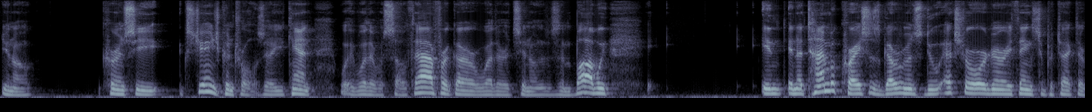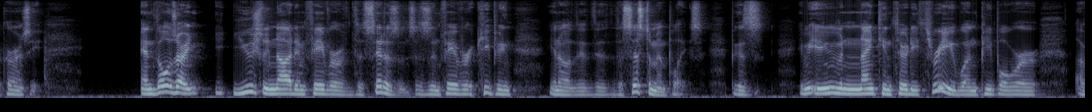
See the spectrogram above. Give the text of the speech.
you know, currency exchange controls. You, know, you can't, whether it was South Africa or whether it's you know Zimbabwe. In in a time of crisis, governments do extraordinary things to protect their currency, and those are usually not in favor of the citizens. It's in favor of keeping you know the, the, the system in place because even in 1933 when people were uh,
